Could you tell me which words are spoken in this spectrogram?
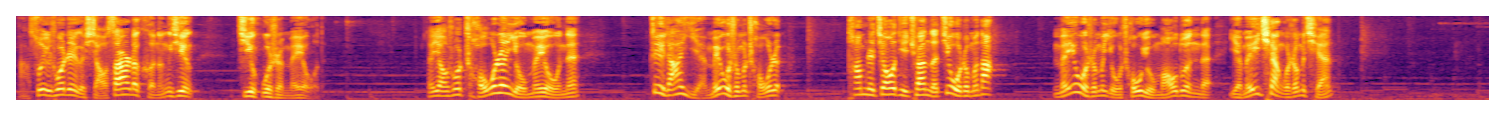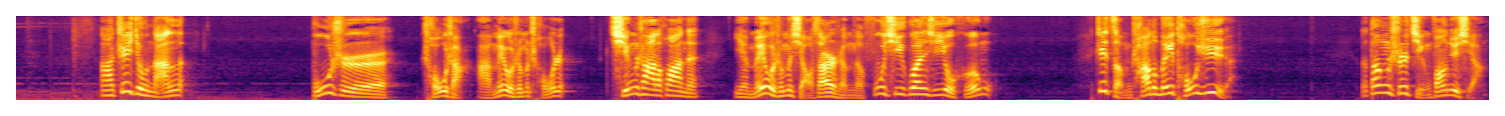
啊，所以说这个小三儿的可能性几乎是没有的。那要说仇人有没有呢？这俩也没有什么仇人，他们这交际圈子就这么大，没有什么有仇有矛盾的，也没欠过什么钱。啊，这就难了，不是仇杀啊，没有什么仇人；情杀的话呢，也没有什么小三儿什么的，夫妻关系又和睦，这怎么查都没头绪啊。那当时警方就想，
